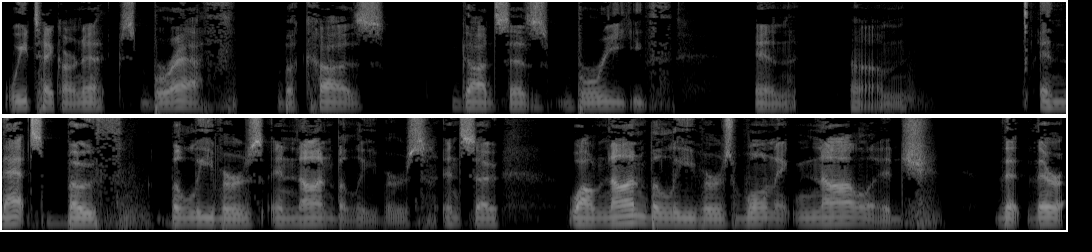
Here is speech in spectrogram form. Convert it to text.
We take our next breath because God says breathe, and um, and that's both believers and non-believers. And so, while non-believers won't acknowledge that they're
